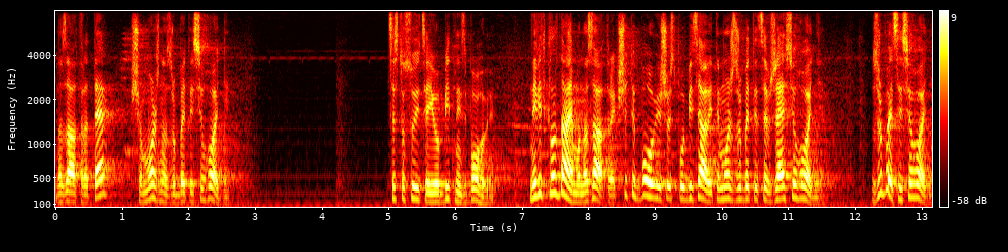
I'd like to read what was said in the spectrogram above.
на завтра те, що можна зробити сьогодні. Це стосується і обітниць Богові. Не відкладаємо на завтра. Якщо ти Богові щось пообіцяв, і ти можеш зробити це вже сьогодні, зроби це сьогодні.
